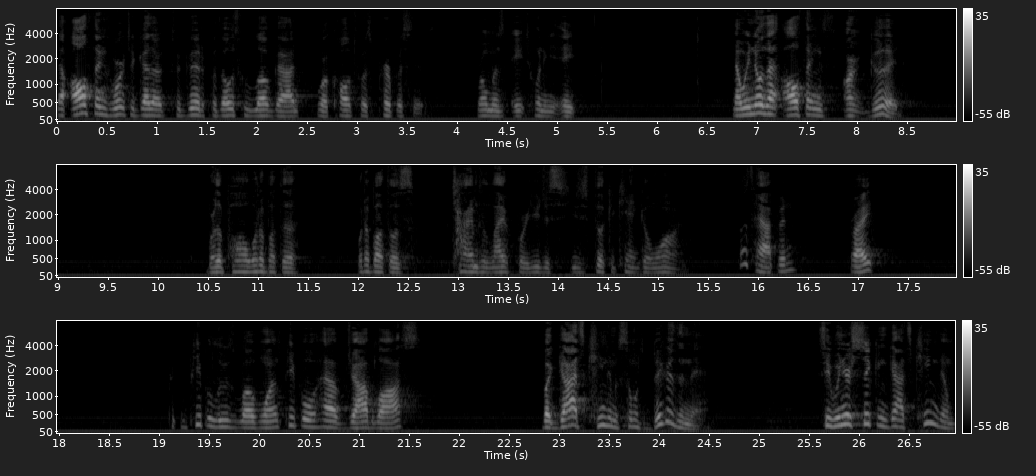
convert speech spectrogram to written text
that all things work together to good for those who love God, who are called to His purposes. Romans 8:28. Now we know that all things aren't good. Brother Paul, what about the what about those times in life where you just you just feel like you can't go on? Those happen, right? People lose loved ones, people have job loss. But God's kingdom is so much bigger than that. See, when you're seeking God's kingdom,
